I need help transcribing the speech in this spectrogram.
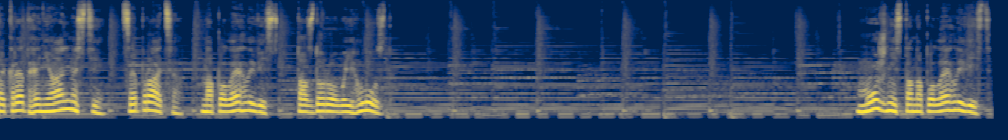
Секрет геніальності це праця, наполегливість та здоровий глузд. Мужність та наполегливість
